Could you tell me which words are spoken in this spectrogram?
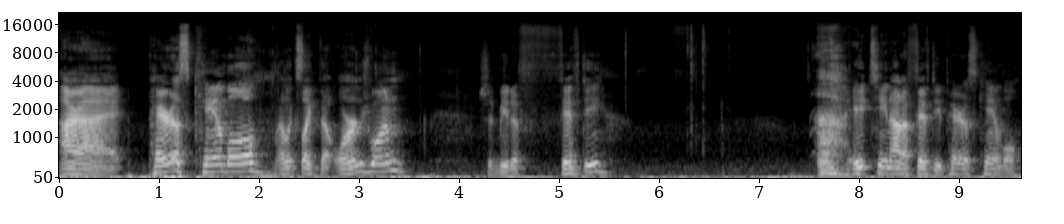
right. Parris Campbell. That looks like the orange one. Should be to 50. 18 out of 50, Parris Campbell.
